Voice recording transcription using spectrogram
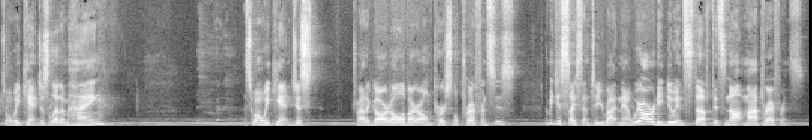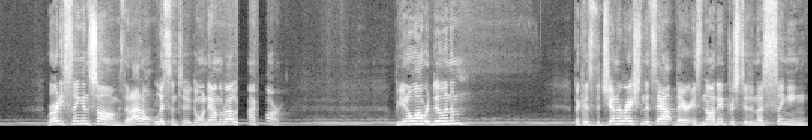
So we can't just let them hang. That's why we can't just try to guard all of our own personal preferences. Let me just say something to you right now. We're already doing stuff that's not my preference. We're already singing songs that I don't listen to going down the road in my car. But you know why we're doing them? because the generation that's out there is not interested in us singing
